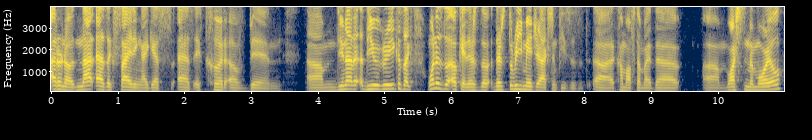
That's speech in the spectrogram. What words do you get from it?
I don't know, not as exciting, I guess, as it could have been. Um, do you not? Do you agree? Because like one is the okay. There's the there's three major action pieces uh, come off the the um, Washington Memorial,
